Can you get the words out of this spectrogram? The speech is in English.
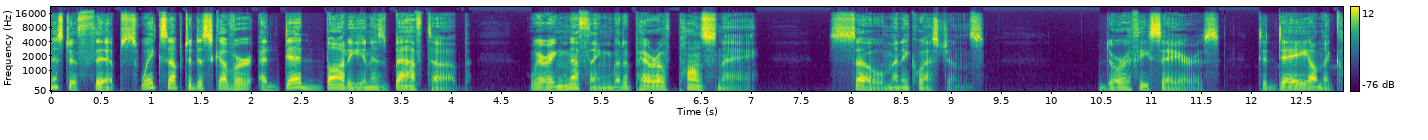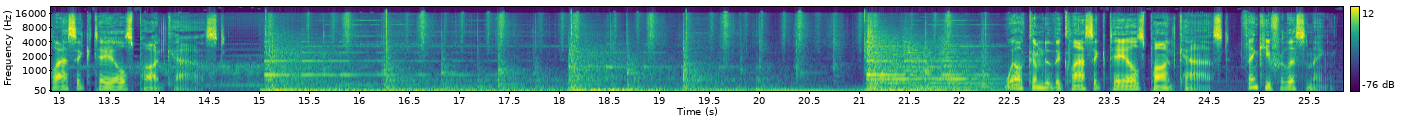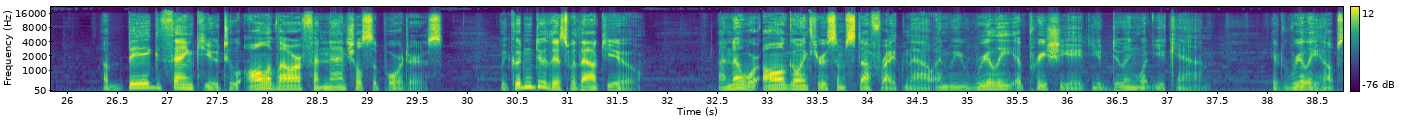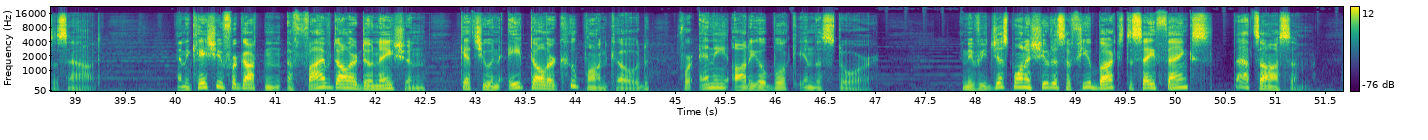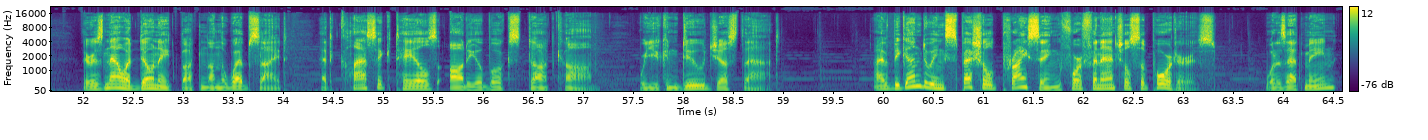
Mr. Thipps wakes up to discover a dead body in his bathtub, wearing nothing but a pair of pince nez. So many questions. Dorothy Sayers, today on the Classic Tales podcast. Welcome to the Classic Tales podcast. Thank you for listening. A big thank you to all of our financial supporters. We couldn't do this without you. I know we're all going through some stuff right now, and we really appreciate you doing what you can. It really helps us out. And in case you've forgotten, a $5 donation gets you an $8 coupon code for any audiobook in the store. And if you just want to shoot us a few bucks to say thanks, that's awesome. There is now a donate button on the website at classictalesaudiobooks.com where you can do just that. I've begun doing special pricing for financial supporters. What does that mean?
